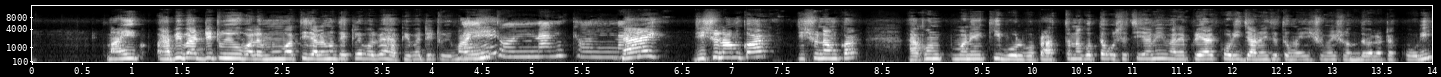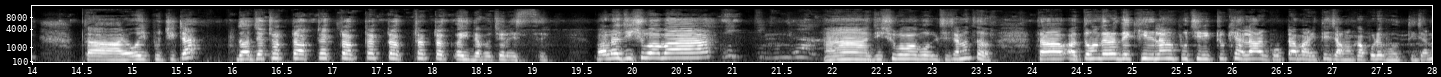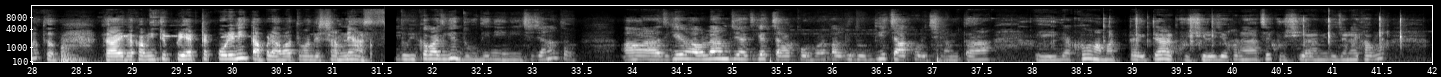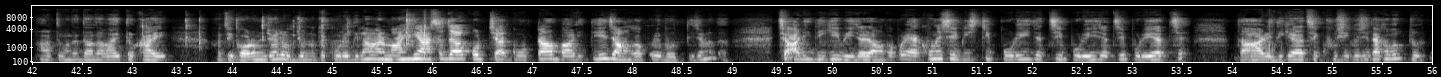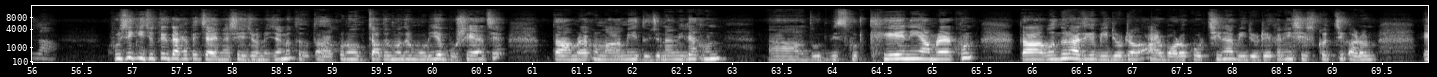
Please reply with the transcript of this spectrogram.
Mahi happy birthday to you বলে। মোমবাতি জ্বালানো দেখলে বলবে happy birthday to you Mahi? নাই যিশু নাম কর যিশু নাম কর। এখন মানে কি বলব প্রার্থনা করতে বসেছি আমি মানে প্রেয়ার করি জানোই যে তোমরা এই সময় সন্ধ্যেবেলাটা করি। তার ওই পুচিটা দরজা টক টক টক টক টক টক টক টক এই দেখো চলে এসছে। বলো যিশু বাবা। হ্যাঁ যিশু বাবা বলছে জানো তো? তা তোমাদেরও দেখিয়ে দিলাম পুচির একটু খেলা, আর গোটা বাড়িতে জামা কাপড়ে ভর্তি, জানো তো? তাই দেখো, আমি একটু প্রেয়ারটা করে নিই, তারপরে আবার তোমাদের সামনে আসছি। দুই কাপ আজকে দুধই নিয়ে নিয়েছি, জানো তো? আর আজকে ভাবলাম যে আজকে চা করব না, কালকে দুধ দিয়ে চা করেছিলাম। তা, এই দেখো, আমারটা এটা, আর খুশির ওই যেখানে আছে, খুশি আর আমি দুজনে খাব। আর তোমাদের দাদাভাই তো খাই। হচ্ছে গরম জল ওর জন্য তো করে দিলাম। আর মাহি আসা যাওয়া করছে আর গোটা বাড়িতে জামা কাপড়ে ভর্তি জানো তো? চারিদিকে ভেজা জামা কাপড় এখন এসে বৃষ্টি পড়েই যাচ্ছে পড়েই যাচ্ছে পড়ে যাচ্ছে। তা আর এদিকে আছে খুশি খুশি দেখাবো একটু? খুশি কিছুতেই দেখাতে চাই না সেই জন্য জানো তো? তা এখনও চাদর মধ্যে মরিয়ে বসে আছে। তা আমরা এখন মা মেয়ে দুজনে মিলে এখন দুধ বিস্কুট খেয়ে নিই আমরা এখন। তা বন্ধুরা, আজকে ভিডিওটা আর বড় করছি না, ভিডিওটা এখানেই শেষ করছি। কারণ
